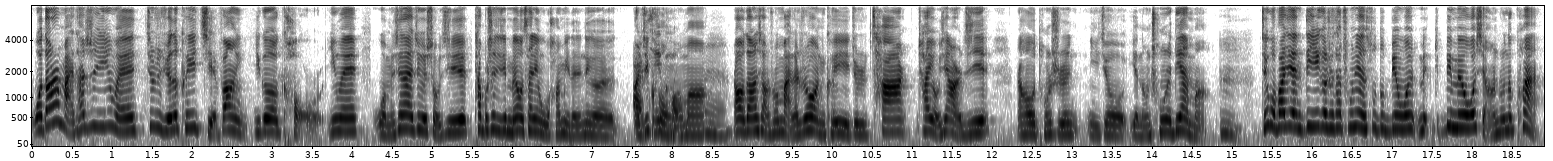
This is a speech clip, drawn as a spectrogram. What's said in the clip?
我当时买它是因为就是觉得可以解放一个口儿，因为我们现在这个手机它不是已经没有三点五毫米的那个耳机孔孔了吗？嗯然后我当时想说买了之后你可以就是插插有线耳机，然后同时你就也能充着电嘛。嗯。结果发现第一个是它充电速度并我没并没有我想象中的快，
